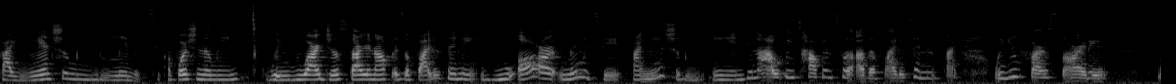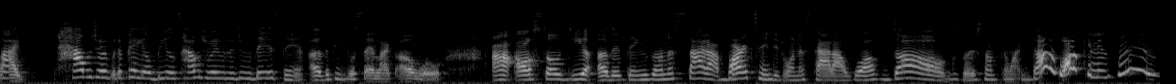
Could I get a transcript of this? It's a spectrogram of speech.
financially limited. Unfortunately, when you are just starting off as a flight attendant, you are limited financially. And you know, I would be talking to other flight attendants like when you first started, like how was you able to pay your bills? How was you able to do this? And other people say like, oh well, I also did other things on the side. I bartended on the side. I walked dogs or something like dog walking is some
